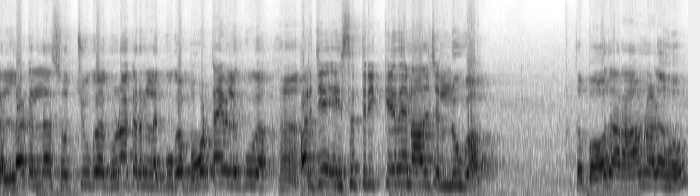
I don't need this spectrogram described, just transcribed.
ਕੱਲਾ ਕੱਲਾ ਸੋਚੂਗਾ ਗੁਣਾ ਕਰਨ ਲੱਗੂਗਾ ਬਹੁਤ ਟਾਈਮ ਲੱਗੂਗਾ। ਪਰ ਜੇ ਇਸ ਤਰੀਕੇ ਦੇ ਨਾਲ ਚੱਲੂਗਾ ਤਾਂ ਬਹੁਤ ਆਰਾਮ ਨਾਲ ਉਹ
